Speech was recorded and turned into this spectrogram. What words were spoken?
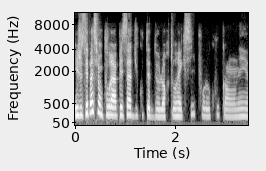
Et je sais pas si on pourrait appeler ça du coup peut-être de l'orthorexie pour le coup quand on est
